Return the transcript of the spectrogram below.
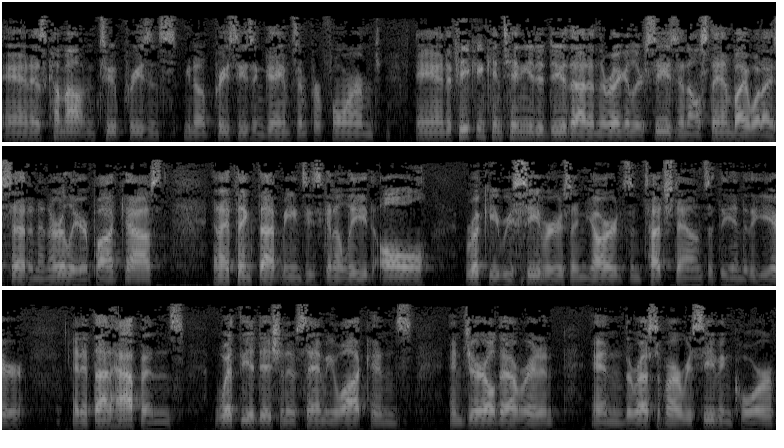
and has come out in two preseason, you know, preseason games and performed. And if he can continue to do that in the regular season, I'll stand by what I said in an earlier podcast. And I think that means he's going to lead all rookie receivers in yards and touchdowns at the end of the year. And if that happens with the addition of Sammy Watkins and Gerald Everett and, and the rest of our receiving corps,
